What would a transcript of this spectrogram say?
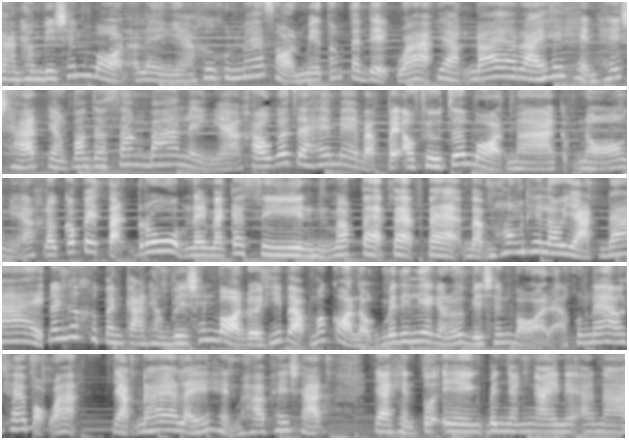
การทำวิชั่นบอร์ดอะไรเงี้ยคือคุณแม่สอนเมย์ตั้งแต่เด็กว่าอยากได้ได้อะไรให้เห็นให้ชัด อย่างตอนจะสร้างบ้านอะไรเงี้ยเขาก็จะให้เมย์แบบไปเอาฟิวเจอร์บอร์ดมากับน้องอย่างเงี้ยแล้วก็ไปตัดรูปในแมกกาซีนมาแปะแปะแปะแบบห้องที่เราอยากได้ นั่นก็คือเป็นการทำวิชั่นบอร์ดโดยที่แบบเมื่อก่อนเราไม่ได้เรียกกันว่าวิชั่นบอร์ดอะคุณแม่เอาแค่บอกว่าอยากได้อะไรให้เห็นภาพให้ชัด อยากเห็นตัวเองเป็นยังไงในอนา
